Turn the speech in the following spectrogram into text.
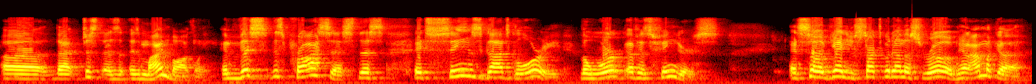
uh, that just is, is mind-boggling. And this this process, this it sings God's glory, the work of His fingers. And so again, you start to go down this road. Man, I'm like a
